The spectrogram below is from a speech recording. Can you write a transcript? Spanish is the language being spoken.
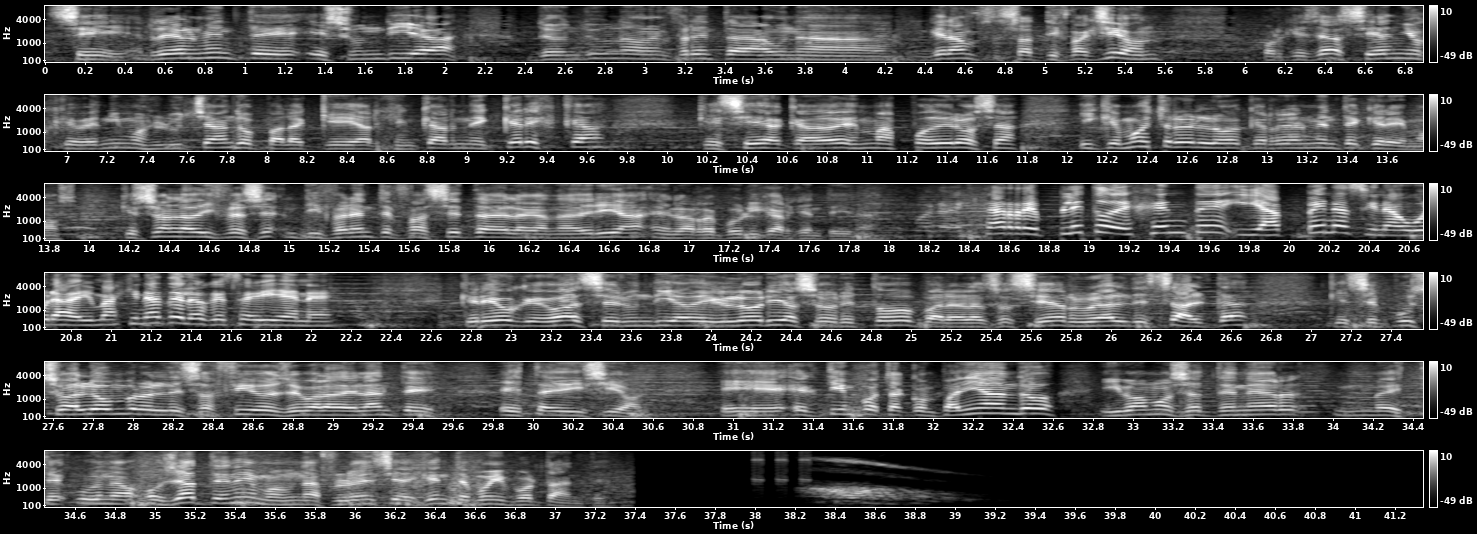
Sí, realmente es un día donde uno enfrenta una gran satisfacción, porque ya hace años que venimos luchando para que Argencarne crezca, que sea cada vez más poderosa y que muestre lo que realmente queremos, que son las diferentes facetas de la ganadería en la República Argentina. Bueno, está repleto de gente y apenas inaugurado, imagínate lo que se viene. Creo que va a ser un día de gloria, sobre todo para la sociedad rural de Salta, que se puso al hombro el desafío de llevar adelante esta edición. Eh, el tiempo está acompañando y vamos a tener mm, este, una, o ya tenemos una afluencia de gente muy importante.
